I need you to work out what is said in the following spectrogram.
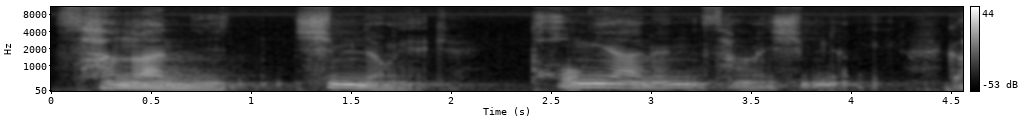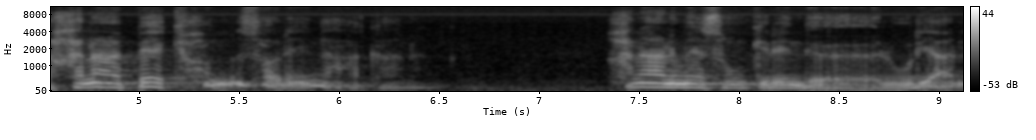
상한 심령에게. 통해하는 상한 심령에게. 그러니까 하나님 앞에 겸손히 나아가는 거예요. 하나님의 손길이 늘 우리 안에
